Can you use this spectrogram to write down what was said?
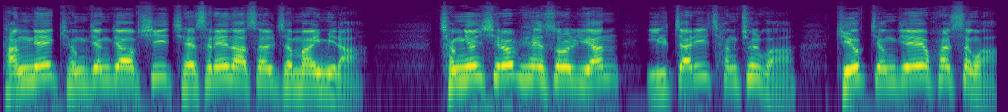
당내 경쟁자 없이 재선에 나설 전망입니다. 청년 실업 해소를 위한 일자리 창출과 기업 경제의 활성화,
